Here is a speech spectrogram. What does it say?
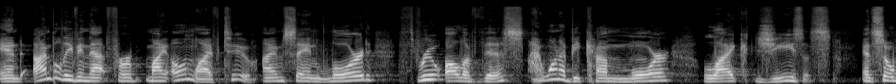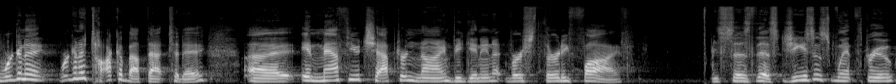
And I'm believing that for my own life too. I'm saying, Lord, through all of this, I want to become more like Jesus. And so we're going we're gonna talk about that today uh, in Matthew chapter 9, beginning at verse 35. It says this Jesus went through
